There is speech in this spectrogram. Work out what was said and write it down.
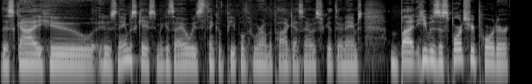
this guy who whose name escapes me because I always think of people who are on the podcast and I always forget their names. But he was a sports reporter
